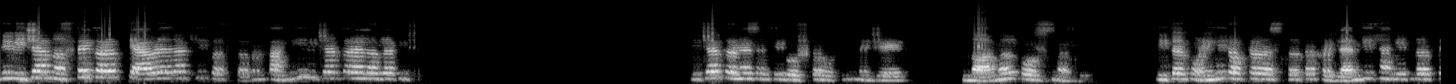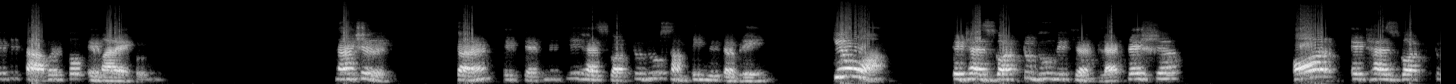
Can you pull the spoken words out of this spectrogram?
मी विचार नसते करत त्यावेळेला ठीक असतं पण काहीही विचार करायला लागला की विचार करण्यासारखी गोष्ट होती म्हणजे नॉर्मल कोर्समध्ये इतर कोणीही डॉक्टर असतं तर पहिल्यांदा सांगितलं असतं की ताबडतोब एम आर आय करून नॅचरली कारण it definitely has got to do something with the brain क्यों? हुआ it has got to do with your blood pressure और it has got to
